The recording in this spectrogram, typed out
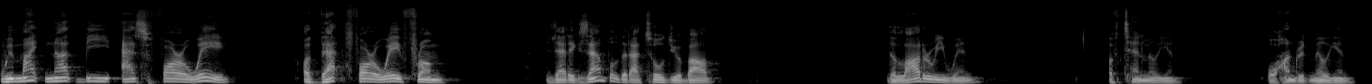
we might not be as far away or that far away from that example that I told you about the lottery win of 10 million or 100 million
